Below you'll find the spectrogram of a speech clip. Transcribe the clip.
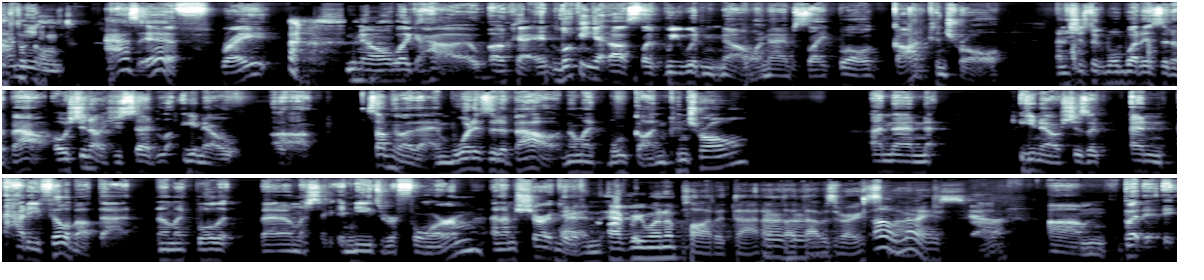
I mean, difficult. as if, right? you know, like how? Okay, and looking at us, like we wouldn't know. And I was like, well, God control. And she's like, well, what is it about? Oh, she no, she said, you know, uh, something like that. And what is it about? And I'm like, well, gun control. And then, you know, she's like, and how do you feel about that? And I'm like, well, it, and I'm just like, it needs reform. And I'm sure I could. Yeah, and everyone applauded that. I thought Uh-huh. that was very smart. oh, nice. Yeah. Um, but it,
